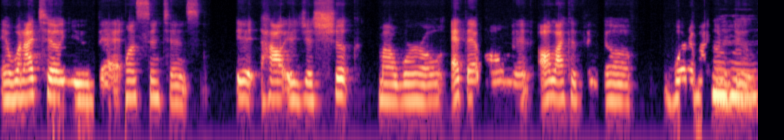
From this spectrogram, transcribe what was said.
And when I tell you that one sentence, it how it just shook my world at that moment, all I could think of, what am I going to mm-hmm. do?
